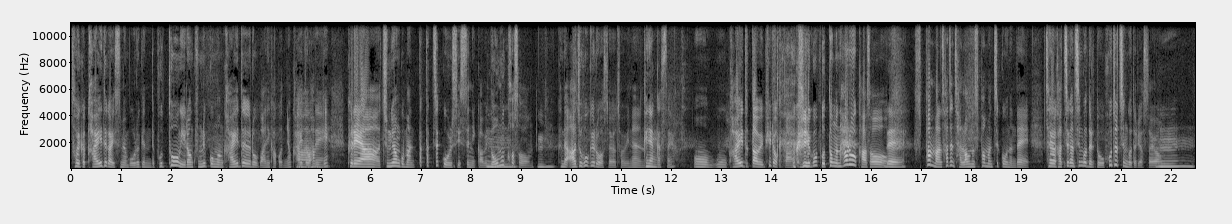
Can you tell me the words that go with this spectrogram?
저희가 가이드가 있으면 모르겠는데 보통 이런 국립공원 가이드로 많이 가거든요. 가이드와 아, 함께. 네. 그래야 중요한 것만 딱딱 찍고 올 수 있으니까. 왜 너무 음. 커서. 음, 근데 아주 호기로웠어요. 저희는. 그냥 갔어요. 어, 뭐 가이드 따위 필요 없다. 그리고 보통은 하루 가서 네. 스팟만 사진 잘 나오는 스팟만 찍고 오는데 제가 같이 간 친구들이 또 호주 친구들이었어요. 음,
